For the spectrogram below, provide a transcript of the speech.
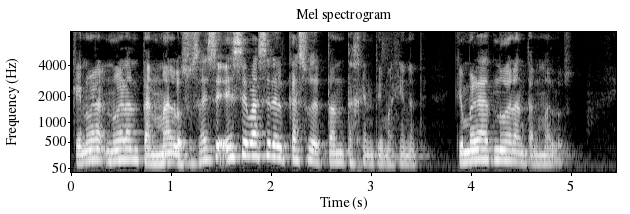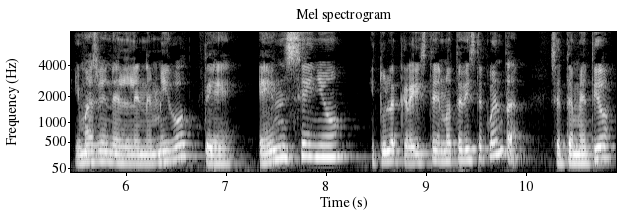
que no, no, eran tan malos. O sea, ese, ese, va a ser el caso de tanta gente, imagínate. Que en verdad no eran tan malos. Y más bien el enemigo te enseñó y tú le creíste y no te diste cuenta. Se te metió.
